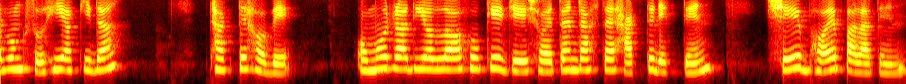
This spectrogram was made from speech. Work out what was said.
এবং সহি আকিদা থাকতে হবে। ওমর রাদিয়াল্লাহুকে যে শয়তান রাস্তায় হাঁটতে দেখতেন, সে ভয়ে পালাতেন।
